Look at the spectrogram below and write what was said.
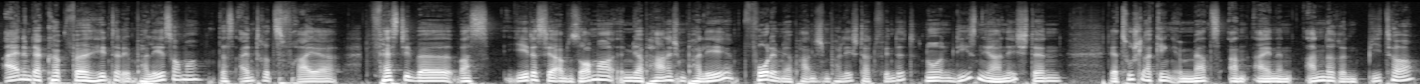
einem der Köpfe hinter dem Palais Sommer, das eintrittsfreie Festival, was jedes Jahr im Sommer im japanischen Palais, vor dem japanischen Palais stattfindet. Nur in diesem Jahr nicht, denn der Zuschlag ging im März an einen anderen Bieter.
